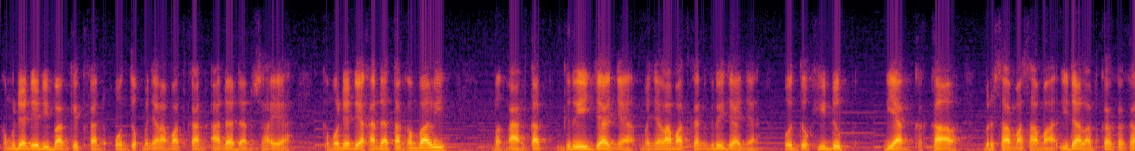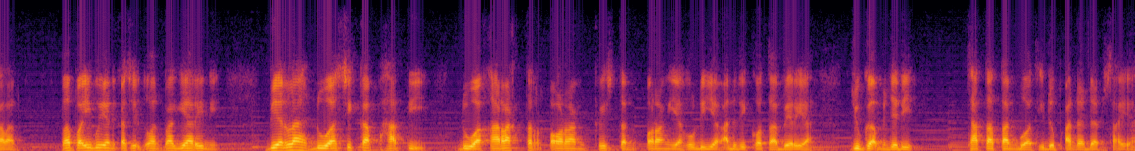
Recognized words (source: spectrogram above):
kemudian dia dibangkitkan untuk menyelamatkan Anda dan saya. Kemudian dia akan datang kembali mengangkat gerejanya, menyelamatkan gerejanya untuk hidup yang kekal bersama-sama di dalam kekekalan. Bapak Ibu yang dikasih Tuhan pagi hari ini, biarlah dua sikap hati, dua karakter orang Kristen, orang Yahudi yang ada di kota Beria juga menjadi catatan buat hidup Anda dan saya.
